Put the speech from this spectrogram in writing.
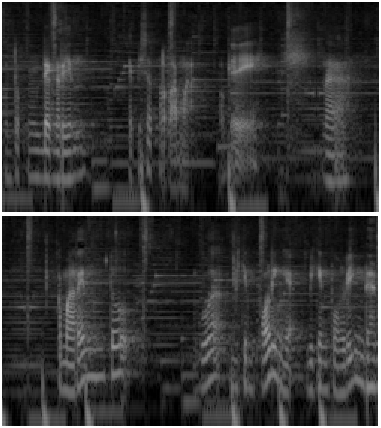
untuk dengerin episode pertama. Oke. Okay. Nah, kemarin tuh gue bikin polling ya, bikin polling dan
